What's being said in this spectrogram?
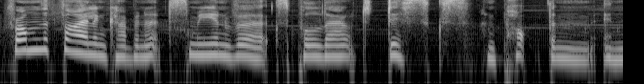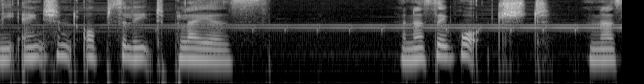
From the filing cabinet, Smee and Verks pulled out discs and popped them in the ancient obsolete players. And as they watched and as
